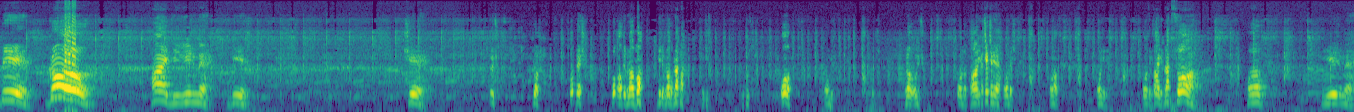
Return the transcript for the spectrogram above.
1, go! Haydi 20. 1, 2, 3, 4, 5, 6, bravo, 7, bravo, 10, 11, bravo, 13, 14, harika, çeneye, 15, 16, 17, 18, harika, son. Hop, 20.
